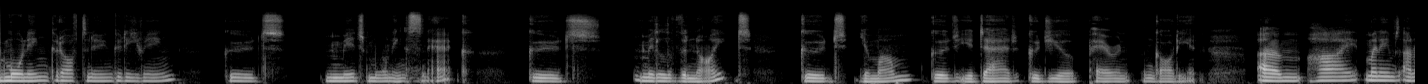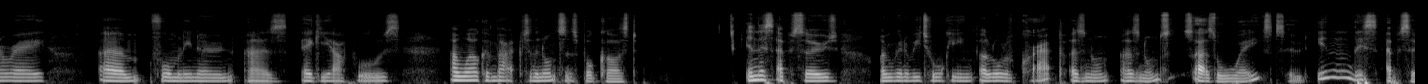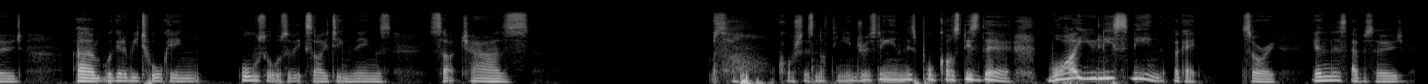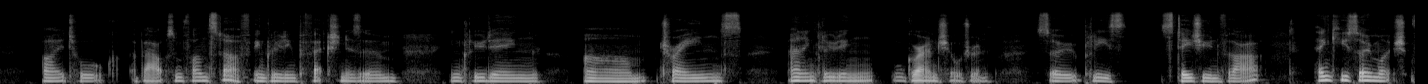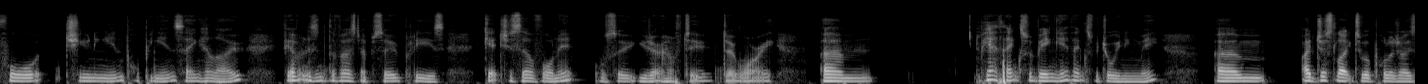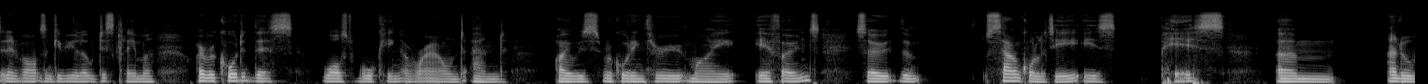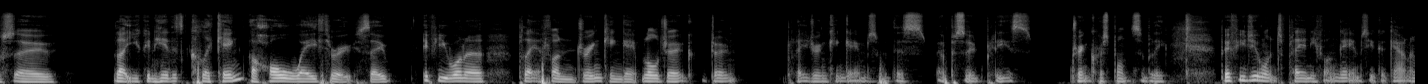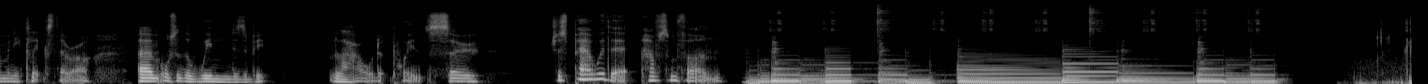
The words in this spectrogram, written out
Good morning, good afternoon, good evening, good mid morning snack, good middle of the night, good your mum, good your dad, good your parent and guardian. Um, hi, my name's Anna Ray, um, formerly known as Eggy Apples, and welcome back to the Nonsense Podcast. In this episode, I'm going to be talking a lot of crap as non as nonsense as always. So in this episode, um, we're going to be talking all sorts of exciting things, such as. Oh, gosh, there's nothing interesting in this podcast, is there? Why are you listening? Okay, sorry. In this episode, I talk about some fun stuff, including perfectionism, including um, trains, and including grandchildren. So please stay tuned for that. Thank you so much for tuning in, popping in, saying hello. If you haven't listened to the first episode, please get yourself on it. Also, you don't have to, don't worry. Um, yeah, thanks for being here. Thanks for joining me. Um, I'd just like to apologize in advance and give you a little disclaimer. I recorded this whilst walking around and I was recording through my earphones. So the sound quality is piss. Um, and also like you can hear this clicking the whole way through. So if you want to play a fun drinking game, lol joke, don't play drinking games with this episode, please. Drink responsibly. But if you do want to play any fun games, you could count how many clicks there are. Um, also, the wind is a bit loud at points, so just bear with it. Have some fun.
